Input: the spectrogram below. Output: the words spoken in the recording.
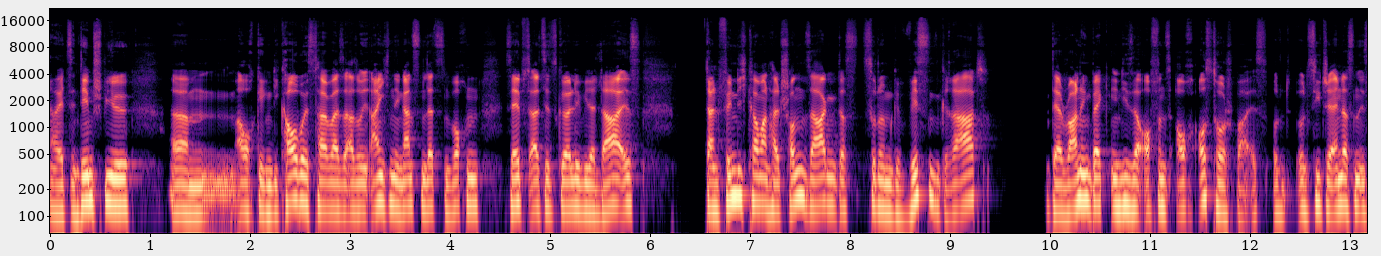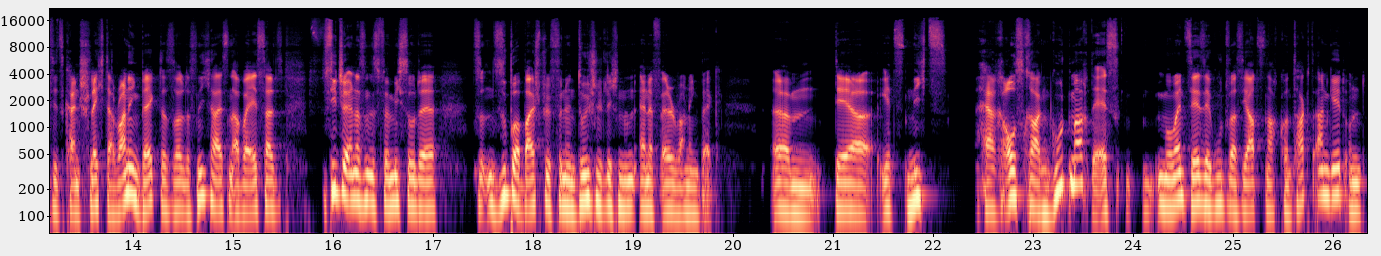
ja, jetzt in dem Spiel ähm, auch gegen die Cowboys teilweise, also eigentlich in den ganzen letzten Wochen, selbst als jetzt Gurley wieder da ist, dann finde ich, kann man halt schon sagen, dass zu einem gewissen Grad der Running Back in dieser Offense auch austauschbar ist. Und, und CJ Anderson ist jetzt kein schlechter Running Back, das soll das nicht heißen, aber er ist halt, CJ Anderson ist für mich so der, so ein super Beispiel für einen durchschnittlichen NFL Running Back, ähm, der jetzt nichts herausragend gut macht. Er ist im Moment sehr, sehr gut, was Yards nach Kontakt angeht. Und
